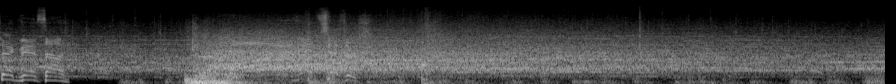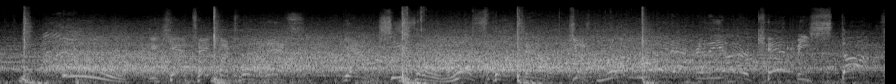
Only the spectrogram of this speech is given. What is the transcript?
Check this out. Oh, head scissors. She's in a rough spot now. Just one right after the other can't be stopped.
